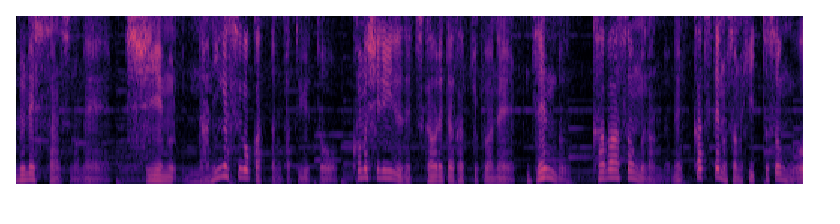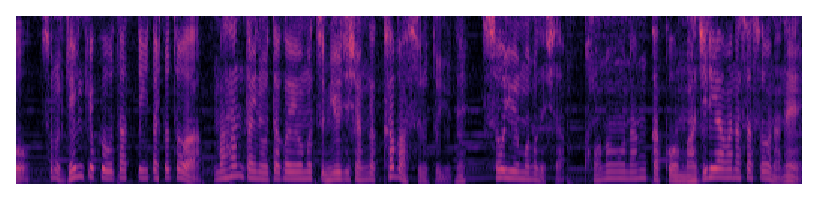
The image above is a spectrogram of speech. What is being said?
ルネッサンスのね、CM、何がすごかったのかというと、このシリーズで使われた楽曲はね、全部カバーソングなんだよね。かつてのそのヒットソングを、その原曲を歌っていた人とは、真反対の歌声を持つミュージシャンがカバーするというね、そういうものでした。このなんかこう混じり合わなさそうなね、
